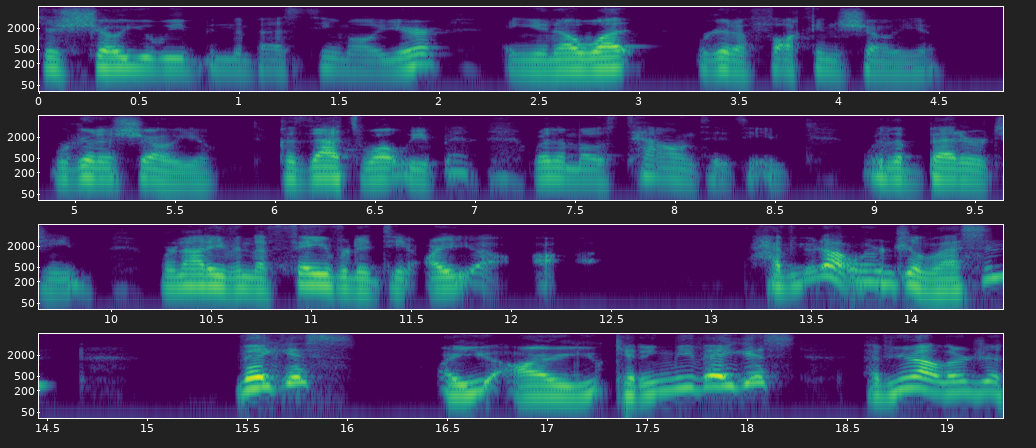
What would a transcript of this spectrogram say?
To show you we've been the best team all year. And you know what? We're going to fucking show you. We're going to show you because that's what we've been. We're the most talented team. We're the better team. We're not even the favored team. Are you? Uh, uh, have you not learned your lesson, Vegas? Are you? Are you kidding me, Vegas? Have you not learned your?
